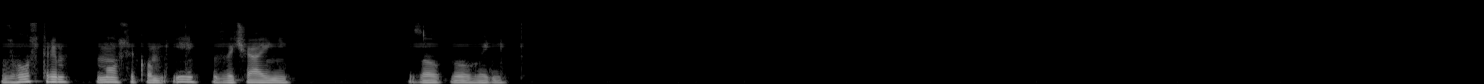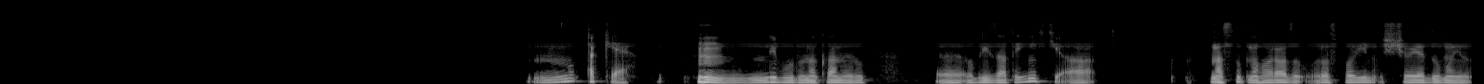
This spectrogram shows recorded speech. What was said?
з гострим носиком і звичайні заокруглені. Ну, таке. Не буду на камеру е, обрізати нігті, а наступного разу розповім, що я думаю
